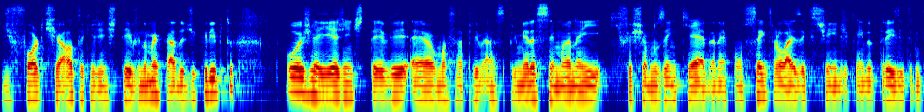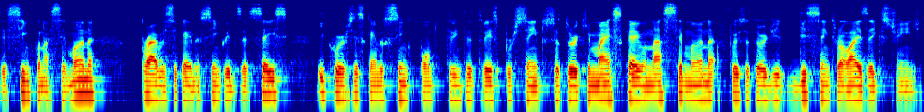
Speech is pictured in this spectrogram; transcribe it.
de forte alta que a gente teve no mercado de cripto. Hoje aí a gente teve é, uma, as primeiras semanas aí que fechamos em queda, né? Com Centralized Exchange caindo 3,35 na semana, Privacy caindo 5,16 e Currencies caindo 5,33%. O setor que mais caiu na semana foi o setor de Decentralized Exchange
